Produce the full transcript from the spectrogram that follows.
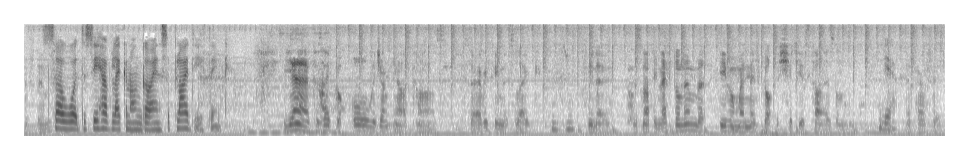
of them. So, what does he have like an ongoing supply? Do you think? Yeah, because they've got all the junkyard cars. So everything that's like mm-hmm. You know, there's nothing left on them, but even when they've got the shittiest tyres on them, Yeah. they're perfect.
